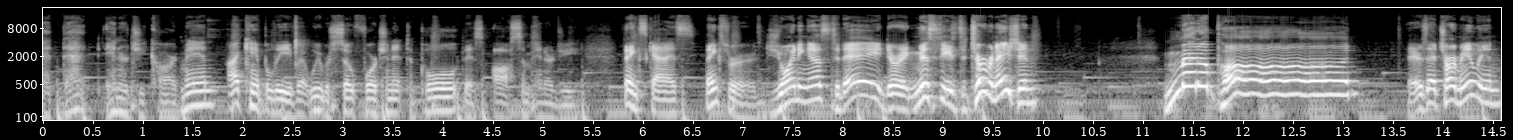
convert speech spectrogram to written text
at that energy card, man. I can't believe that we were so fortunate to pull this awesome energy. Thanks, guys. Thanks for joining us today during Misty's Determination. Metapod! There's that Charmeleon.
